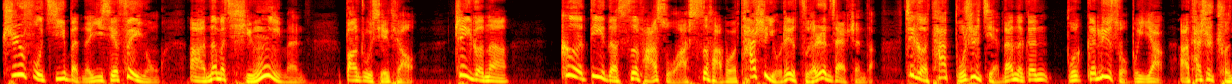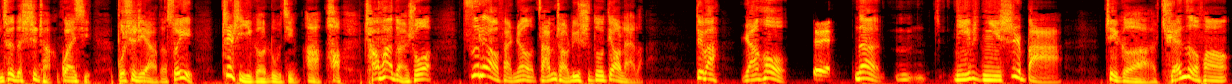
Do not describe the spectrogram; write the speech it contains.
支付基本的一些费用？啊，那么请你们帮助协调这个呢？各地的司法所啊，司法部门它是有这个责任在身的。这个它不是简单的跟不跟律所不一样啊，它是纯粹的市场关系，不是这样的。所以这是一个路径啊。好，长话短说，资料反正咱们找律师都调来了，对吧？然后对，那嗯，你你是把这个全责方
